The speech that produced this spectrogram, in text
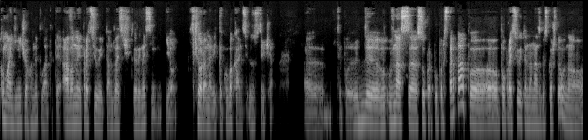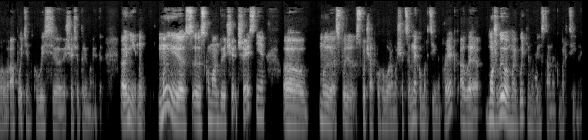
команді нічого не платите, а вони працюють там 24 на 7. Я от вчора навіть таку вакансію зустрічав. Е, типу, в нас е, супер-пупер стартап, попрацюйте на нас безкоштовно, а потім колись е, щось отримаєте. Ні, ну ми з, командою чесні. Ми спочатку говоримо, що це не комерційний проєкт, але можливо в майбутньому він стане комерційним.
